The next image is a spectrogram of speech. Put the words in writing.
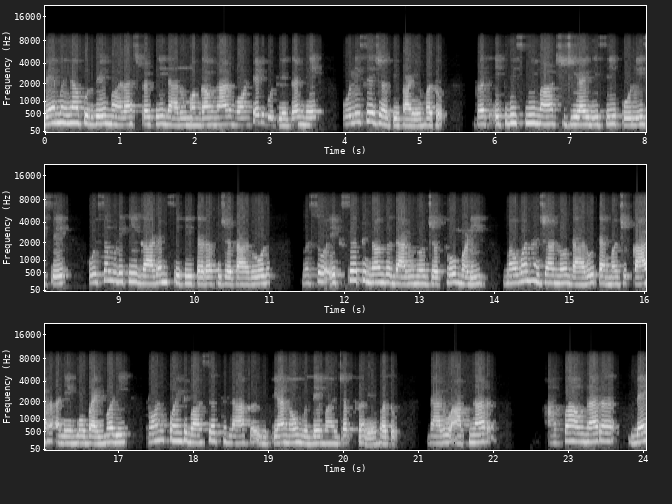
બે મહિના પૂર્વે મહારાષ્ટ્રથી દારૂ મંગાવનાર વોન્ટેડ બુટલેગરને પોલીસે ઝડપી પાડ્યો હતો. ગત એકવીસમી માર્ચ જીઆઈડીસી પોલીસે કોસંબડીથી ગાર્ડન સિટી તરફ જતા રોડ બસો એકસઠ નંગ દારૂનો જથ્થો મળી બાવન હજારનો દારૂ તેમજ કાર અને મોબાઈલ મળી ત્રણ પોઈન્ટ બાસઠ લાખ રૂપિયાનો મુદ્દેમાલ જપ્ત કર્યો હતો. દારૂ આપનાર, આપવા આવનાર બે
